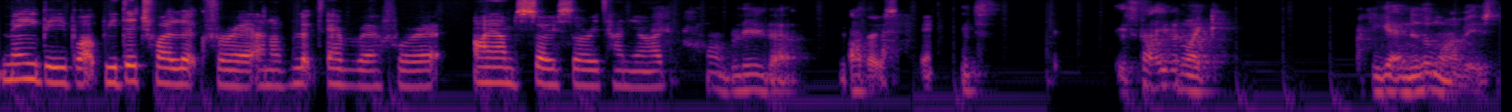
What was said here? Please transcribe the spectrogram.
Maybe, but we did try to look for it and I've looked everywhere for it. I am so sorry, Tanya. I can't believe that. I, it's it's not even like I can get another one of it. It's,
